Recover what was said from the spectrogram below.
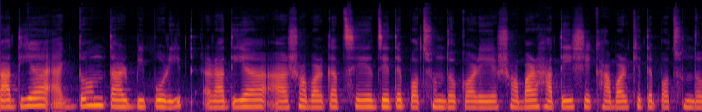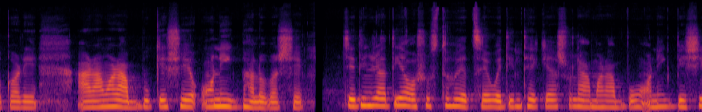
রাদিয়া একদম তার বিপরীত। রাদিয়া সবার কাছে যেতে পছন্দ করে, সবার হাতেই সে খাবার খেতে পছন্দ করে। আর আমার আব্বুকে সে অনেক ভালোবাসে। যেদিন রাদিয়া অসুস্থ হয়েছে, ওই দিন থেকে আসলে আমার আব্বু অনেক বেশি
